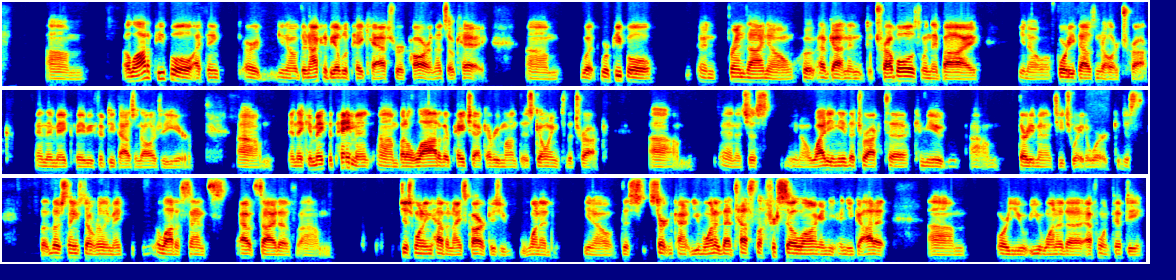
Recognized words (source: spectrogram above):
Um, a lot of people, I think, are you know they're not going to be able to pay cash for a car, and that's okay. Um, what where people and friends I know who have gotten into trouble is when they buy you know, a forty thousand dollar truck and they make maybe fifty thousand dollars a year, um, and they can make the payment, um, but a lot of their paycheck every month is going to the truck, um, and it's just you know why do you need the truck to commute um, thirty minutes each way to work? It just those things don't really make a lot of sense outside of um, just wanting to have a nice car because you wanted you know this certain kind of you wanted that tesla for so long and you, and you got it. Um, or you you wanted a f-150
